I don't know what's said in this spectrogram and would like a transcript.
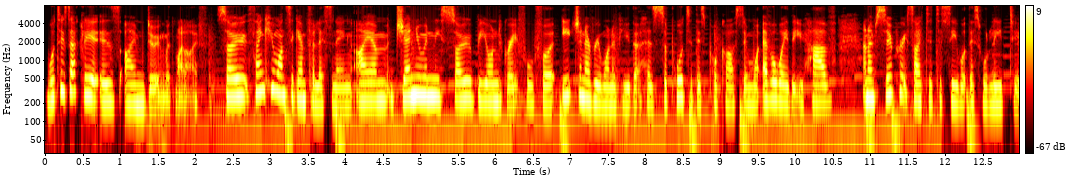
what exactly it is I'm doing with my life. So, thank you once again for listening. I am genuinely so beyond grateful for each and every one of you that has supported this podcast in whatever way that you have, and I'm super excited to see what this will lead to.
